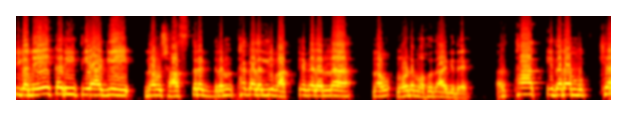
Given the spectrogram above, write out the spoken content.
ಈಗ ಅನೇಕ ರೀತಿಯಾಗಿ ನಾವು ಶಾಸ್ತ್ರ ಗ್ರಂಥಗಳಲ್ಲಿ ವಾಕ್ಯಗಳನ್ನ ನಾವು ನೋಡಬಹುದಾಗಿದೆ. ಅರ್ಥಾತ್ ಇದರ ಮುಖ್ಯ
